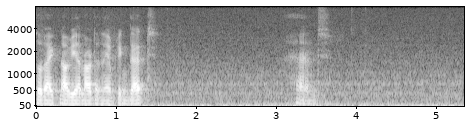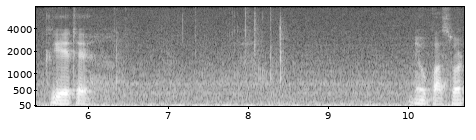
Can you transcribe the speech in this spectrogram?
So right now we are not enabling that and create a new password.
